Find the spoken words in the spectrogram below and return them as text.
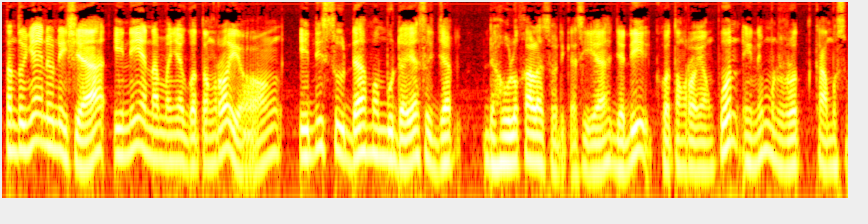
tentunya Indonesia ini yang namanya gotong royong ini sudah membudaya sejak dahulu kala saudara dikasih ya. Jadi gotong royong pun ini menurut Kamus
